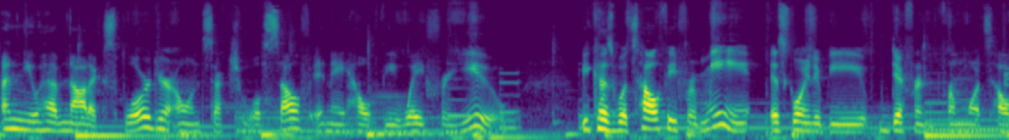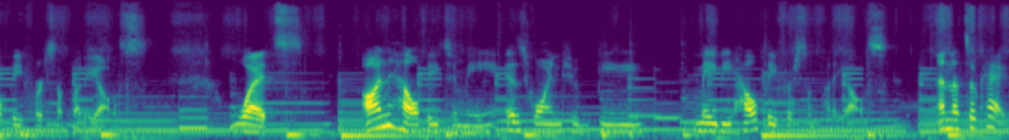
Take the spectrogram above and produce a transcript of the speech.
And you have not explored your own sexual self in a healthy way for you. Because what's healthy for me is going to be different from what's healthy for somebody else. What's unhealthy to me is going to be maybe healthy for somebody else. And that's okay.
